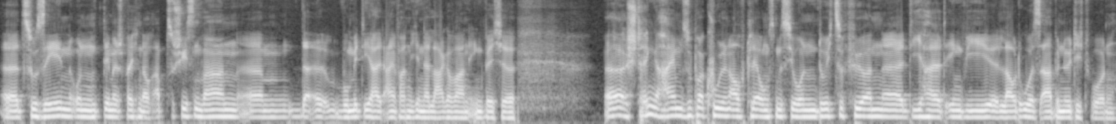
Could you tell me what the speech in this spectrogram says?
äh, zu sehen und dementsprechend auch abzuschießen waren, ähm, da, äh, womit die halt einfach nicht in der Lage waren, irgendwelche äh, streng geheimen, super coolen Aufklärungsmissionen durchzuführen, äh, die halt irgendwie laut USA benötigt wurden.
